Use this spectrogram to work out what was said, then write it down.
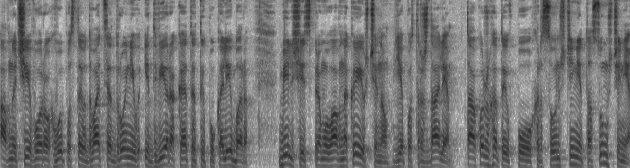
А вночі ворог випустив 20 дронів і дві ракети типу калібр. Більшість спрямував на Київщину. Є постраждалі. Також гатив по Херсонщині та Сумщині.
